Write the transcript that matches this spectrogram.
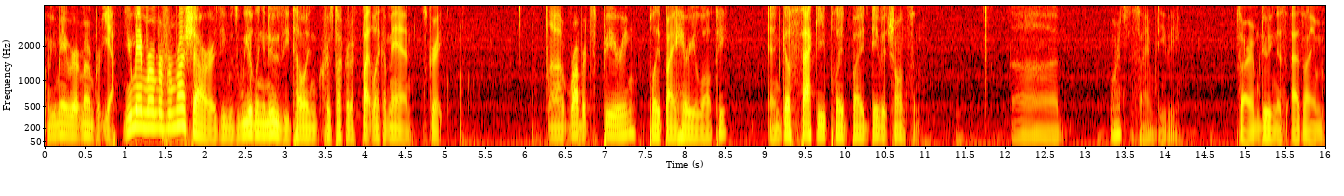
Who you may remember, yeah, you may remember from Rush Hour as he was wielding an Uzi, telling Chris Tucker to fight like a man. It's great. Uh, Robert Spearing, played by Harry Lawtey and Gus Sackey played by David Jonsson. Uh, where's the IMDb? Sorry, I'm doing this as I'm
